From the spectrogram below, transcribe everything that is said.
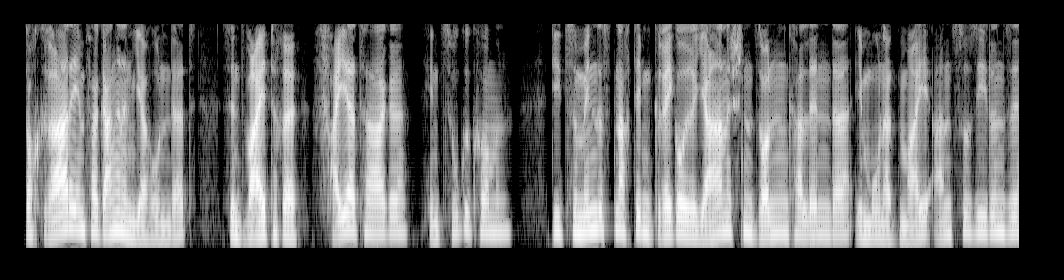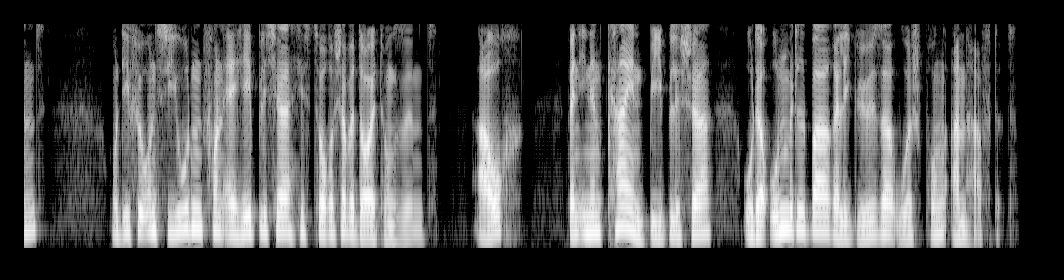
Doch gerade im vergangenen Jahrhundert sind weitere Feiertage hinzugekommen, die zumindest nach dem gregorianischen Sonnenkalender im Monat Mai anzusiedeln sind und die für uns Juden von erheblicher historischer Bedeutung sind, auch wenn ihnen kein biblischer oder unmittelbar religiöser Ursprung anhaftet.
